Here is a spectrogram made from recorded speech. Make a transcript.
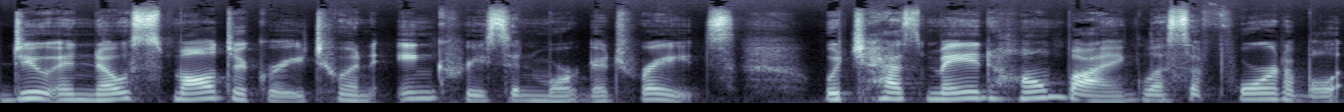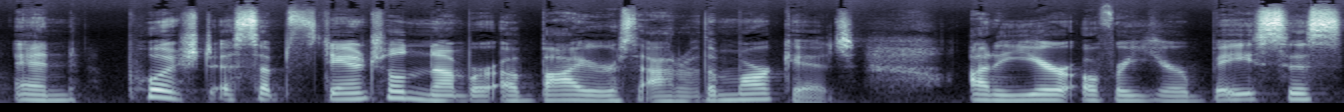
due in no small degree to an increase in mortgage rates, which has made home buying less affordable and pushed a substantial number of buyers out of the market. On a year over year basis,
